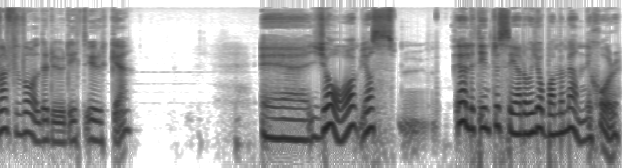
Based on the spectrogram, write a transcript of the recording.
Varför valde du ditt yrke? Eh, ja, jag är väldigt intresserad av att jobba med människor.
